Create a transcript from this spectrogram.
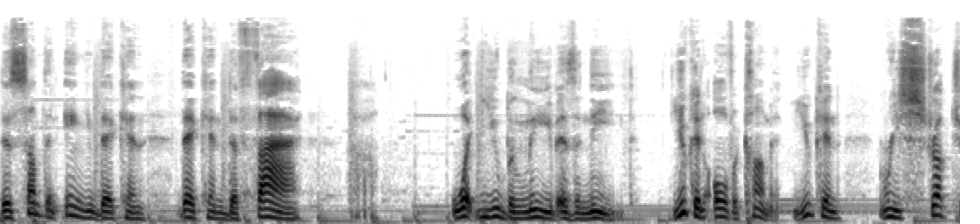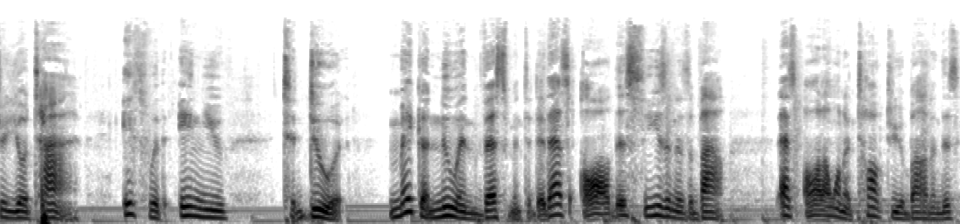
There's something in you that can that can defy uh, what you believe is a need. You can overcome it. You can restructure your time. It's within you to do it. Make a new investment today. That's all this season is about. That's all I want to talk to you about in this.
